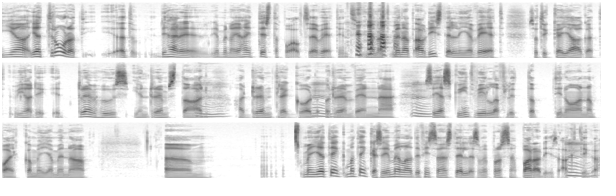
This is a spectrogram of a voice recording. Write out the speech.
ja, jag tror att, att det här är, jag menar jag har inte testat på allt så jag vet inte. Men att, men att av de ställen jag vet så tycker jag att vi hade ett drömhus i en drömstad, har drömträdgård och drömvänner. Så jag skulle inte vilja flytta till någon annan pojke men jag menar ehm, men jag tänk, man tänker sig emellan att det finns sådana ställen som är på något sätt paradisaktiga.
